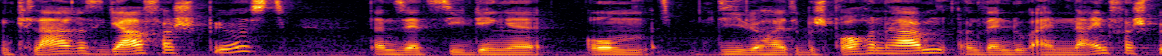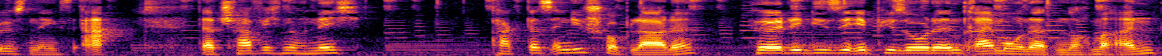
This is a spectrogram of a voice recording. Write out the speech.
ein klares Ja verspürst, dann setz die Dinge um, die wir heute besprochen haben. Und wenn du ein Nein verspürst und denkst, ah, das schaffe ich noch nicht, pack das in die Schublade, hör dir diese Episode in drei Monaten nochmal an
